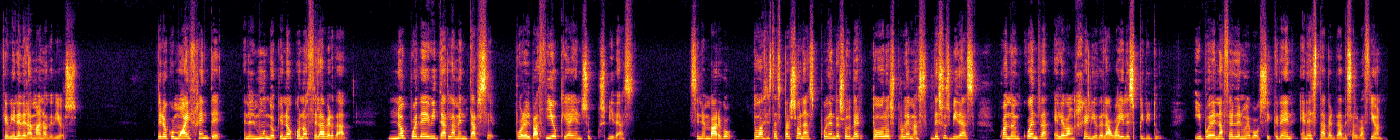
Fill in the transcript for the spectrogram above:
que viene de la mano de Dios. Pero como hay gente en el mundo que no conoce la verdad, no puede evitar lamentarse por el vacío que hay en sus vidas. Sin embargo, todas estas personas pueden resolver todos los problemas de sus vidas cuando encuentran el Evangelio del agua y el Espíritu y pueden nacer de nuevo si creen en esta verdad de salvación.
